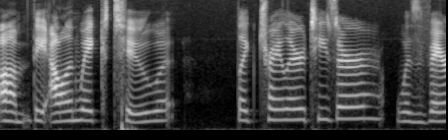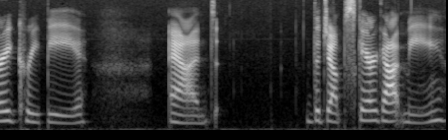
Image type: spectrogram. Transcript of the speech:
Um, the Alan Wake 2 like trailer teaser was very creepy and the jump scare got me.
